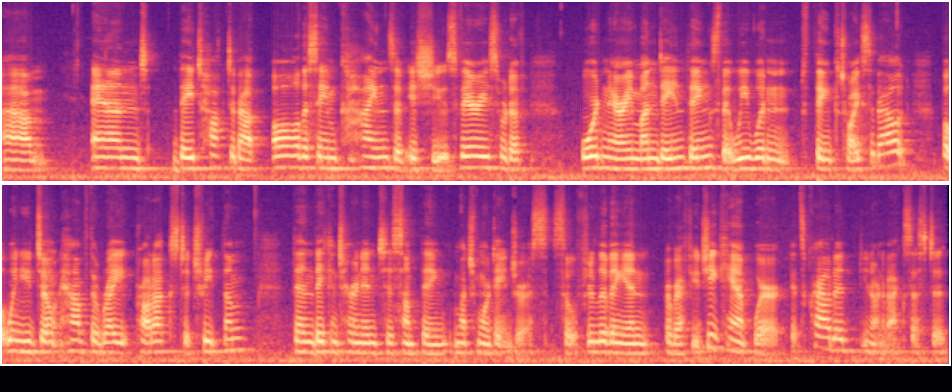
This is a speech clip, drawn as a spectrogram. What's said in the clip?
Um, and they talked about all the same kinds of issues, very sort of ordinary, mundane things that we wouldn't think twice about. But when you don't have the right products to treat them, then they can turn into something much more dangerous. So if you're living in a refugee camp where it's crowded, you don't have access to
